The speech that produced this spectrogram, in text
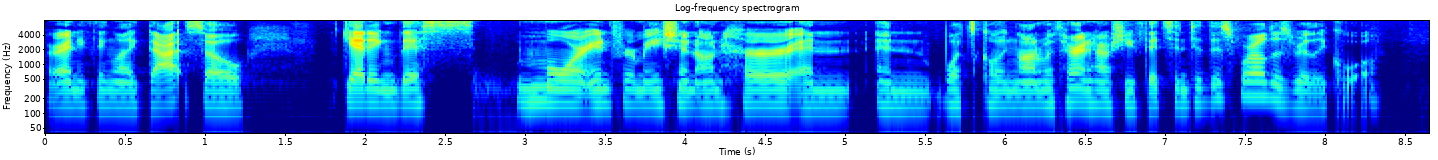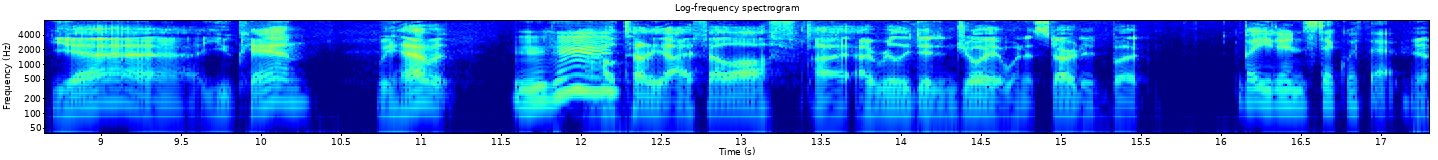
or anything like that. So getting this more information on her and and what's going on with her and how she fits into this world is really cool. Yeah, you can. We have it. Mm-hmm. I'll tell you, I fell off. I, I really did enjoy it when it started, but But you didn't stick with it. yeah.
